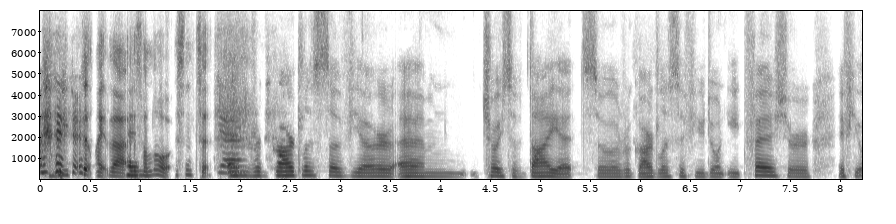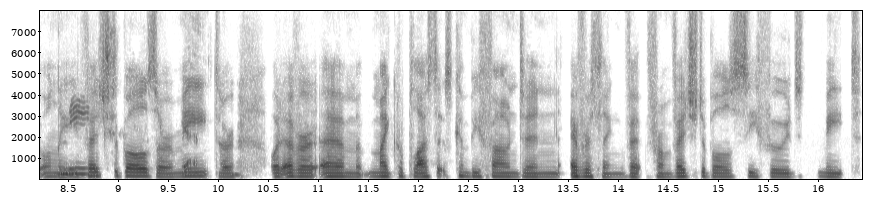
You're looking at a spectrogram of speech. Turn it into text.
We eat it like that. It's a lot, isn't it? yeah. And regardless of your um, choice of diet, so regardless if you don't eat fish or if you only Meat. eat vegetables or Yeah. meat or whatever, um, microplastics can be found in everything from vegetables, seafood, meat,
